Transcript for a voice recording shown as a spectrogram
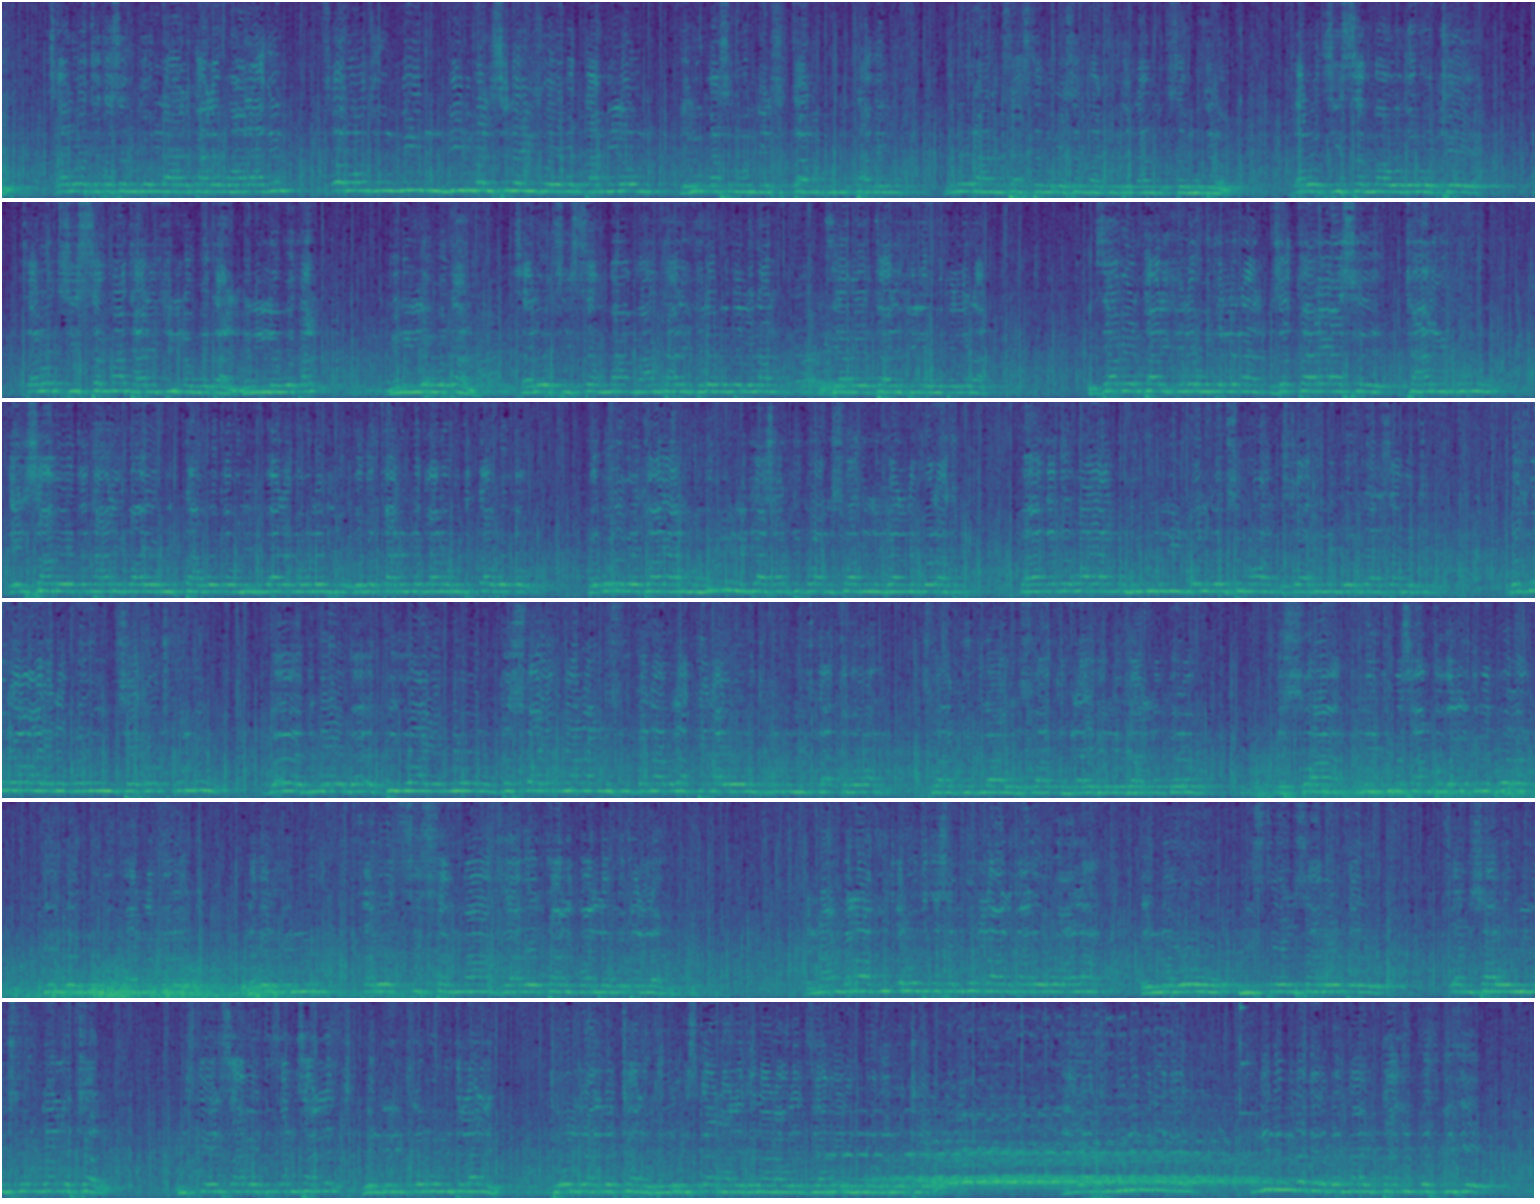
ጸሎት ተሰምቶልሃል ካለ በኋላ ግን ጸሎቱ ምን ምን መልስ ነው ይዞ የመጣ የሚለውን የሉቃስን ወንጌል ስታነቡ የምታገኙት መምህራንም ሲያስተምሩ የሰማችሁትን የምትሰሙት ነው። ጸሎት ሲሰማ ወገኖቼ ጸሎት ሲሰማ ታሪክ ይለወጣል። ምን ይለወጣል? ምን ይለወጣል? ጸሎት ሲሰማ ማን ታሪክ ይለውጥልናል? እግዚአብሔር ታሪክ ይለውጥልናል። እግዚአብሔር ታሪክ ይለውጥልናል። ዘካርያስ ታሪኩ ኤልሳቤጥ ታሪኳ የሚታወቀው ልጅ ባለመውለድ ነው። በመካንነቷ ነው የምትታወቀው። በጎረቤቷ ያሉ ሁሉ ልጅ አሳድገዋል። እሷ ግን ልጅ አልነበራትም። በአጠገቧ ያሉ ሁሉም ልጅ ወልደው ስመዋል። እሷ ግን ልጅ ወልዳ አልሳመችም። በዙሪያዋ የነበሩ ሴቶች ሁሉ በእድሜ በእኩያዋ የሚሆኑ ከእሷ የሚያናንሱ ገና ብላቴና የሆኑት ሁሉ ልጅ ታቅፈዋል። እሷ እጅግ ላይ እሷ እቅፍ ላይ ግን ልጅ አልነበረም። እሷ ልጅ መሳም ትፈልግ ነበረ፣ ግን ደግሞ ነበረች። ነገር ግን ጸሎት ሲሰማ እግዚአብሔር ታሪኳን ለወጠላት እና መልአኩ ጸሎት ተሰምቶልሃል ካለው በኋላ እነሆ ሚስቴ ኤልሳቤጥ ጸንሳ ወንድ ልጅ ትወልዳለች አለ። ሚስቴ ኤልሳቤጥ ትጸንሳለች፣ ወንድ ልጅ ደግሞ ምን ትላለች? ትወልዳለች አለው። ክብር ምስጋና ለገናናው ለእግዚአብሔር ይሁን ወገኖቼ። አያችሁ ምንም ነገር ምንም ነገር በማይታይበት ጊዜ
